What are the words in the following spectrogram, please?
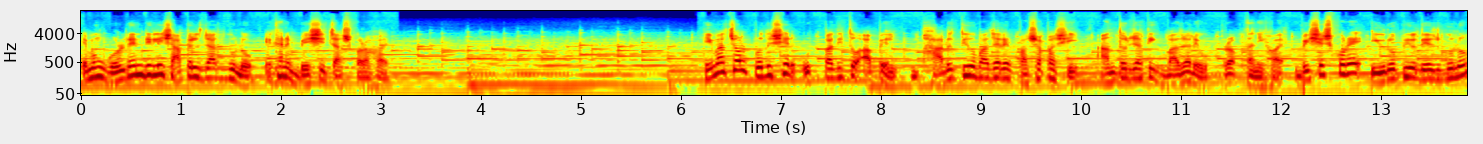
এবং গোল্ডেন ডিলিশ আপেল জাতগুলো এখানে বেশি চাষ করা হয়। হিমাচল প্রদেশের উৎপাদিত আপেল ভারতীয় বাজারের পাশাপাশি আন্তর্জাতিক বাজারেও রপ্তানি হয়। বিশেষ করে ইউরোপীয় দেশগুলো,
